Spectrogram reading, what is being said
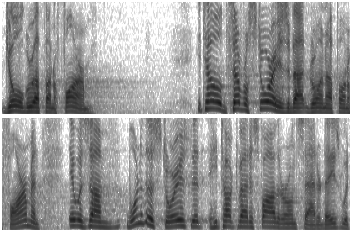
Joel grew up on a farm. He told several stories about growing up on a farm, and it was um, one of those stories that he talked about his father on Saturdays would,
